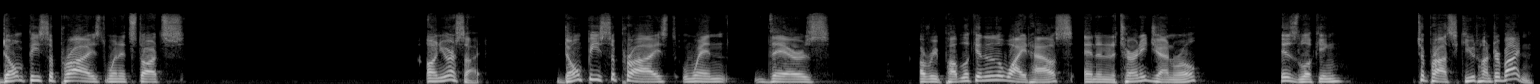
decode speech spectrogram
don't be surprised when it starts on your side. Don't be surprised when there's a Republican in the White House and an attorney general is looking to prosecute Hunter Biden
